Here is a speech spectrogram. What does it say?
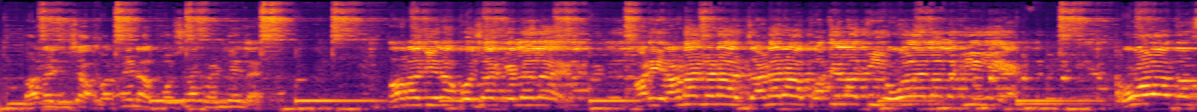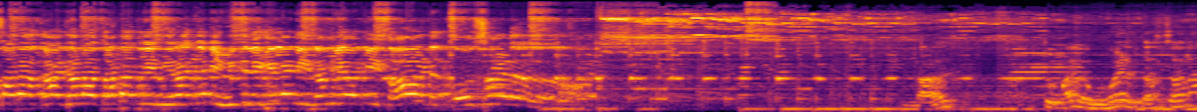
तानाजीच्या पत्नीनं पोशाख आणलेला आहे. तानाजीनं पोशाख केलेला आहे. आणि रणांगणात जाणाऱ्या पतीला ती ओवाळायला लागलेली आहे. ओवाळत असताना काय झाला? ताटातली निरांजनी विजली गेल्याने जमिनीवरती ताट कोसळ. तुम्हाला उभळत असताना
